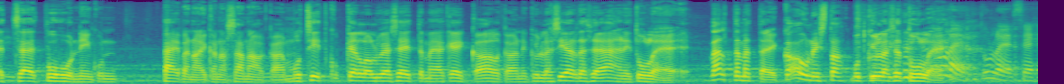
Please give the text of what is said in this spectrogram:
että sä et puhu niin kuin päivän aikana sanaakaan, mutta sitten kun kello lyö seitsemän ja keikka alkaa, niin kyllä sieltä se ääni tulee. Välttämättä ei kaunista, mutta kyllä se tulee. tulee, tulee se.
